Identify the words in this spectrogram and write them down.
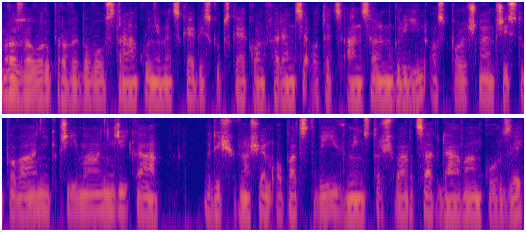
V rozhovoru pro webovou stránku Německé biskupské konference otec Anselm Green o společném přistupování k přijímání říká, když v našem opatství v Münsterschwarzach dávám kurzy,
